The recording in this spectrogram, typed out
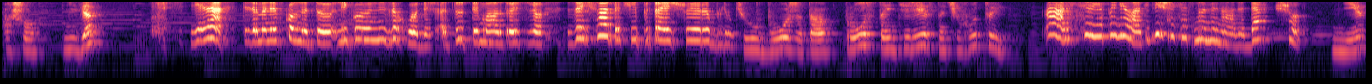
А що, нельзя? Ліна, ти до мене в комнату ніколи не заходиш, а тут ти мало того, що зайшла, так ще й питаєш, що я роблю. Тю, боже, та просто інтересно, чого ти? А, все, я поняла, тобі щось від мене треба, да? Що? Ні.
